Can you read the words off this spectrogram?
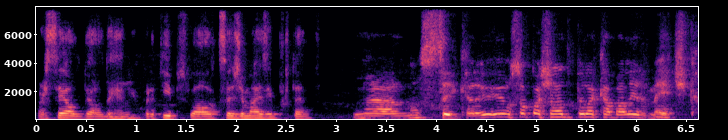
Marcelo Deldério, uhum. para ti, pessoal, que seja mais importante? Não, não sei, cara. Eu sou apaixonado pela cabala hermética.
